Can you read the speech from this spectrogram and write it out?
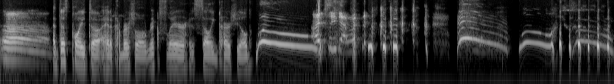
Um, At this point, uh, I had a commercial. Ric Flair is selling Car Shield. Woo! I've seen that one.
